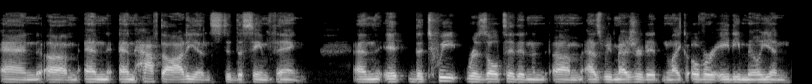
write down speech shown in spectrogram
and um, and and half the audience did the same thing. And it the tweet resulted in, um, as we measured it, in like over 80 million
